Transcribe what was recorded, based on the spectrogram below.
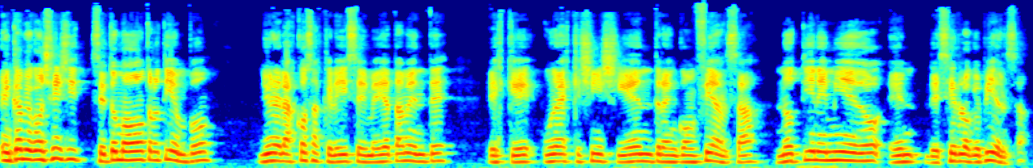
En cambio con Shinji se toma otro tiempo, y una de las cosas que le dice inmediatamente es que una vez que Shinji entra en confianza, no tiene miedo en decir lo que piensa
